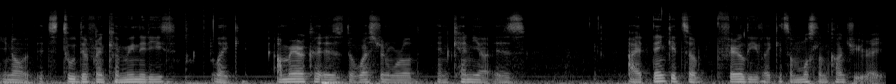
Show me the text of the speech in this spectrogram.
you know, it's two different communities. Like, America is the Western world, and Kenya is, I think it's a fairly like it's a Muslim country, right?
